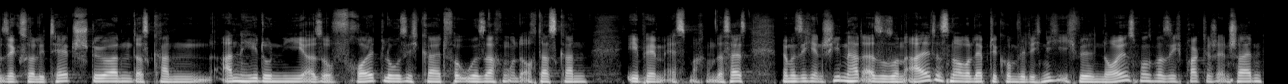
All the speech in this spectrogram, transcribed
Sexualität stören. Das kann Anhedonie, also Freudlosigkeit verursachen und auch das kann EPMS machen. Das heißt, wenn man sich entschieden hat, also so ein altes Neuroleptikum will ich nicht, ich will ein neues, muss man sich praktisch entscheiden,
